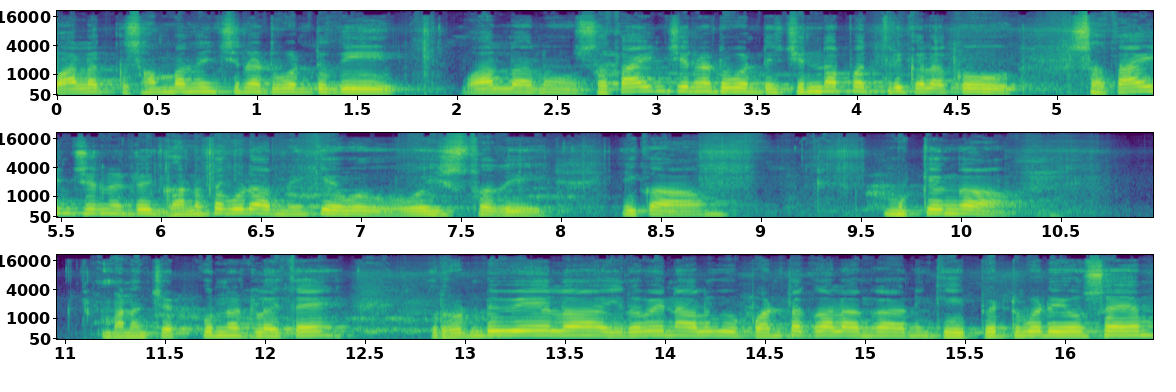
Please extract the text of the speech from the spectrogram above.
వాళ్ళకు సంబంధించినటువంటిది వాళ్ళను సతాయించినటువంటి చిన్న పత్రికలకు సతాయించినటువంటి ఘనత కూడా మీకే వహిస్తుంది. ఇక ముఖ్యంగా మనం చెప్పుకున్నట్లయితే రెండు వేల ఇరవై నాలుగు పంట కాలానికి పెట్టుబడి వ్యవసాయం.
